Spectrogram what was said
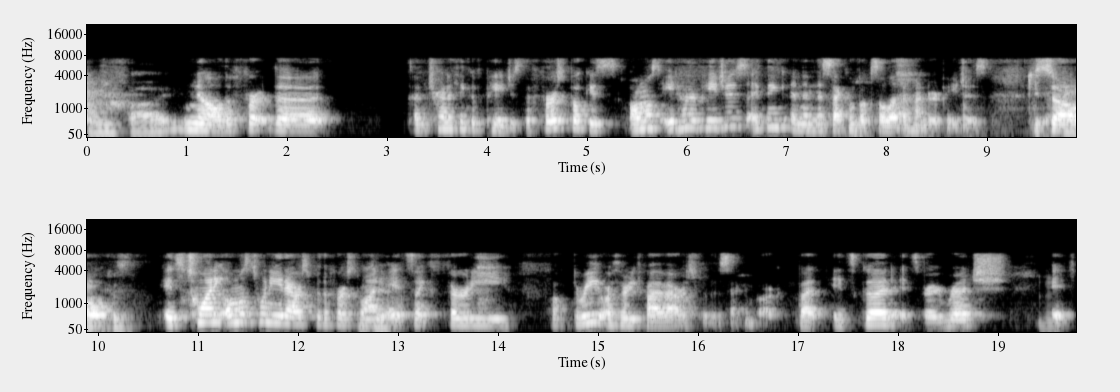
25. no, the fir- the I'm trying to think of pages. The first book is almost 800 pages, I think, and then the second book's 1100 pages. Keep- So- hang It's 20, almost 28 hours for the first one. Yeah. It's like 33 or 35 hours for the second book. But it's good. It's very rich. Mhm. It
